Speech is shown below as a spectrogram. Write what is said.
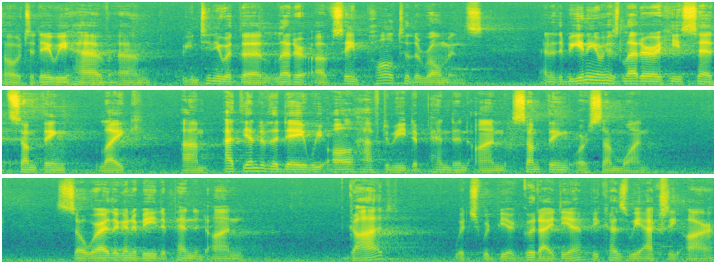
So today we have, um, we continue with the letter of St. Paul to the Romans. And at the beginning of his letter, he said something like, um, At the end of the day, we all have to be dependent on something or someone. So we're either going to be dependent on God, which would be a good idea because we actually are.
